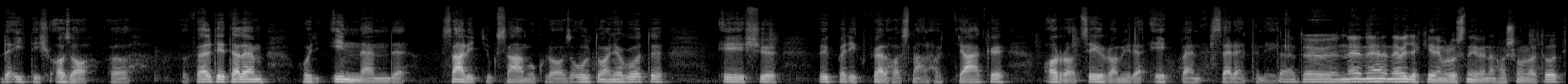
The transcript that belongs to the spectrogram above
de itt is az a feltételem, hogy innen szállítjuk számukra az oltóanyagot, és ők pedig felhasználhatják arra a célra, amire éppen szeretnék. Tehát ne, ne, ne vegyek kérem rossz néven a hasonlatot,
